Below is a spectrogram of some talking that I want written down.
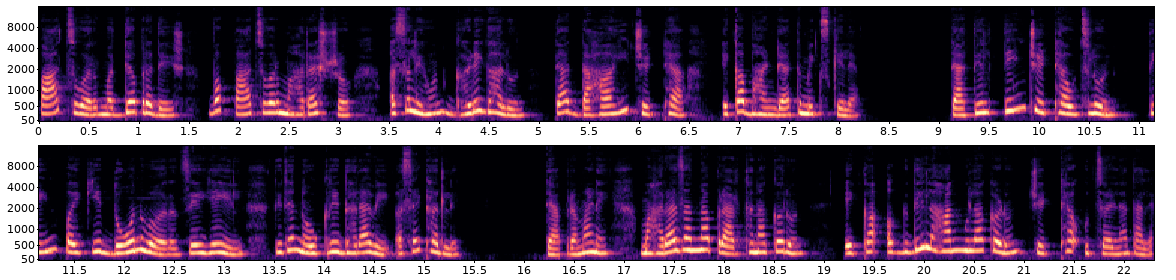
पाच वर मध्य प्रदेश व पाच वर महाराष्ट्र असं लिहून घडी घालून त्या दहाही चिठ्ठ्या एका भांड्यात मिक्स केल्या. त्यातील तीन चिठ्ठ्या उचलून तीन पैकी दोन वर जे येईल तिथे नोकरी धरावी असे ठरले. त्याप्रमाणे महाराजांना प्रार्थना करून एका अगदी लहान मुलाकडून चिठ्ठ्या उचलण्यात आल्या.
